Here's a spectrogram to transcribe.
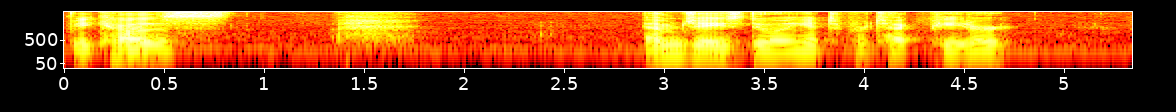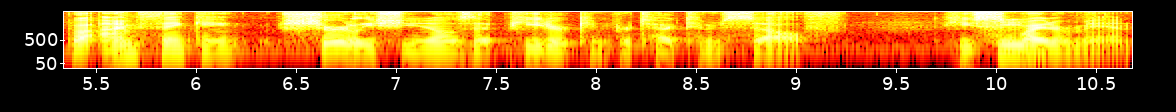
because MJ's doing it to protect Peter, but I'm thinking surely she knows that Peter can protect himself. He's He- Spider Man.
